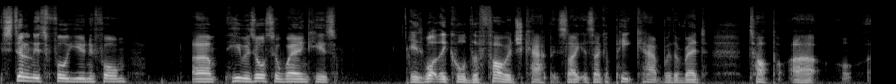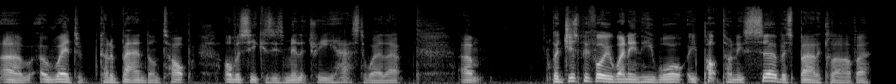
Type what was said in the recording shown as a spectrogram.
still in his full uniform. Um, he was also wearing his his what they call the forage cap. It's like it's like a peak cap with a red top, uh, uh, a red kind of band on top. Obviously, because he's military, he has to wear that. Um, but just before he went in, he wore he popped on his service balaclava.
